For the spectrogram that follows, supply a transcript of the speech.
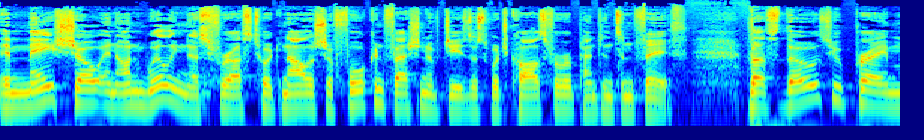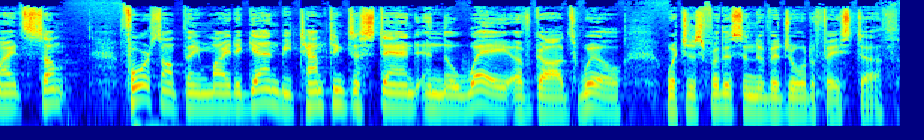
It may show an unwillingness for us to acknowledge the full confession of Jesus, which calls for repentance and faith. Thus, those who pray might some, for something might again be tempting to stand in the way of God's will, which is for this individual to face death.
